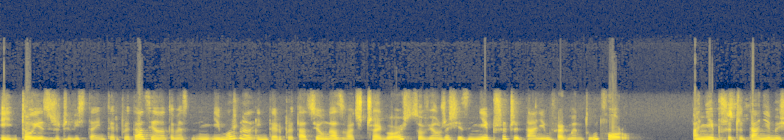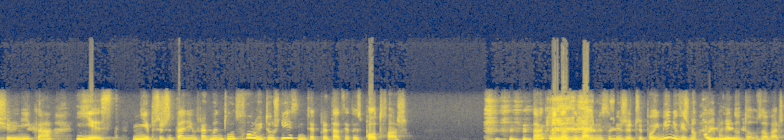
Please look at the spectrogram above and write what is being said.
I to jest mhm. rzeczywista interpretacja, natomiast nie można interpretacją nazwać czegoś, co wiąże się z nieprzeczytaniem fragmentu utworu. A nieprzeczytanie myślnika jest nieprzeczytaniem fragmentu utworu i to już nie jest interpretacja, to jest potwarz. Tak? No nazywajmy sobie rzeczy po imieniu, wiesz, no, ale no to zobacz,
